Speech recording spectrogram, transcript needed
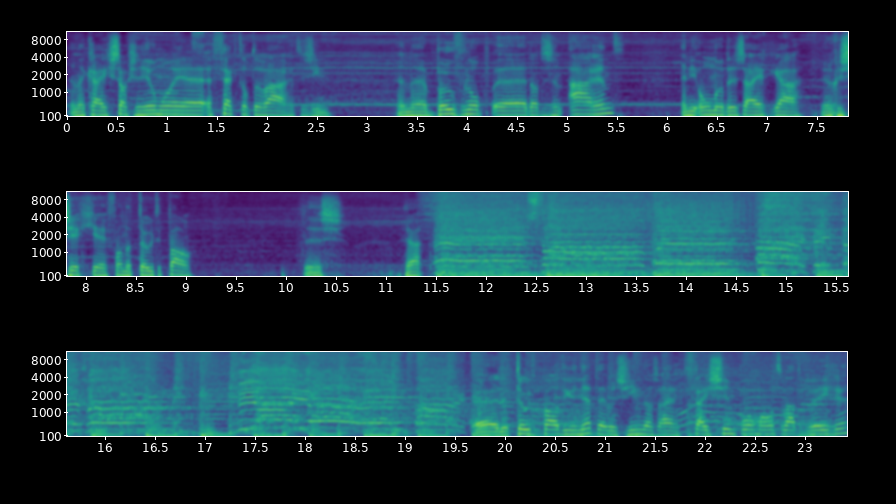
En dan krijg je straks een heel mooi eh, effect op de wagen te zien. En eh, bovenop, eh, dat is een arend. En die onder dus eigenlijk ja, een gezichtje van de totenpaal. Dus, ja. Eh, de totenpaal die we net hebben gezien, dat is eigenlijk vrij simpel om allemaal te laten bewegen.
